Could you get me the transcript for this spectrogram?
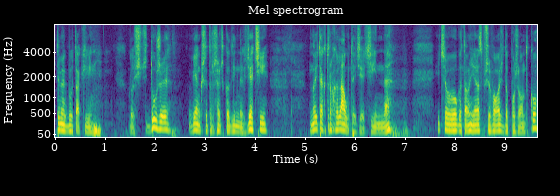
Tymek był taki dość duży, większy troszeczkę od innych dzieci. No i tak trochę lał te dzieci inne. I trzeba było go tam nieraz przywołać do porządku.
